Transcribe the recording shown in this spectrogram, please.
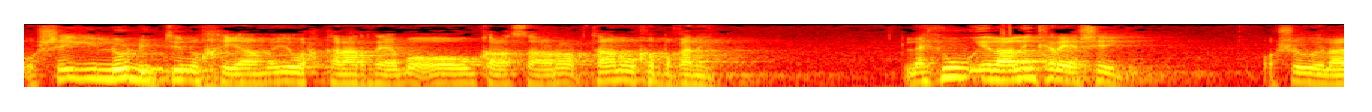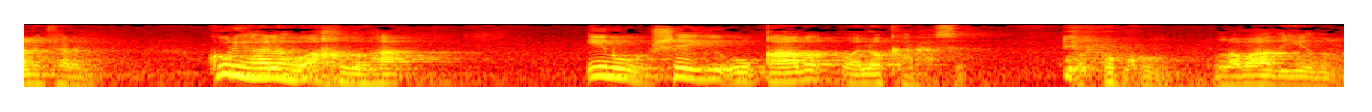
oo shaygii loo dhibtay inuu khiyaameeyo wax kala reebo oo u kala saaro taana ka baqanaya laakiin wuu ilaalin karaya shaygii oo shay uu ilaalin karaya kuriha lahu akhduhaa inuu shaygii uu qaado waa loo karahsay waa xukun labaad iyaduna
